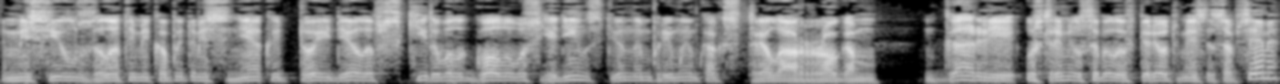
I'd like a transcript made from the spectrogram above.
месил золотыми копытами снег и то и дело вскидывал голову с единственным прямым, как стрела, рогом. Гарри устремился было вперед вместе со всеми,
